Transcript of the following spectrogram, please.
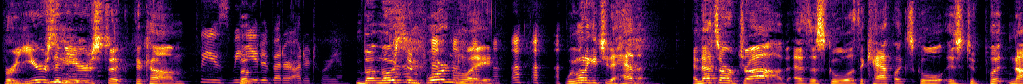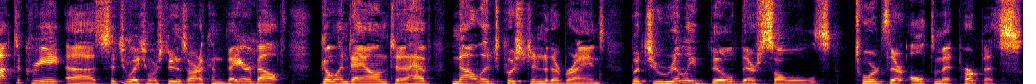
for years and years to, to come. Please, we But- need a better auditorium. But most importantly, we want to get you to heaven. And that's our job as a school, as a Catholic school, is to put, not to create a situation where students are on a conveyor belt going down to have knowledge pushed into their brains, but to really build their souls towards their ultimate purpose,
